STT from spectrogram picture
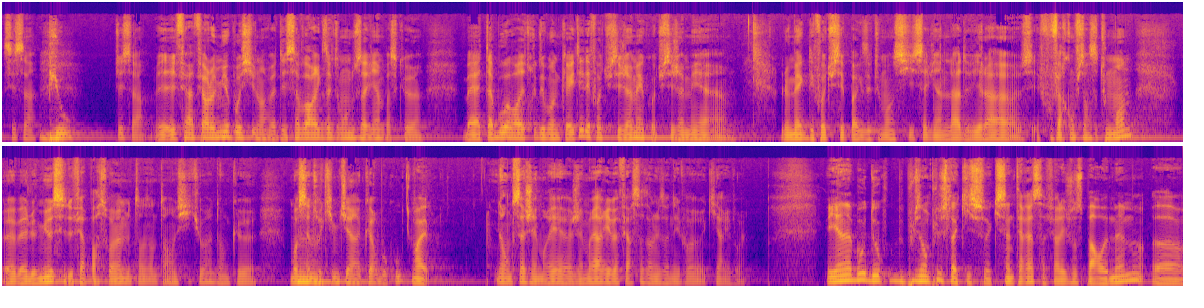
c'est ça Bio. C'est ça. Et faire, faire le mieux possible en fait et savoir exactement d'où ça vient parce que bah, t'as beau avoir des trucs de bonne qualité, des fois tu sais jamais quoi. Tu sais jamais euh, le mec, des fois tu sais pas exactement si ça vient de là, de là. Il faut faire confiance à tout le monde. Euh, bah, le mieux c'est de faire par soi-même de temps en temps aussi, tu vois. Donc euh, moi c'est un Mm. truc qui me tient à cœur beaucoup. Ouais. Donc ça j'aimerais euh, j'aimerais arriver à faire ça dans les années euh, qui arrivent. ouais. Mais il y en a beau- de, plus en plus là qui se, qui s'intéressent à faire les choses par eux-mêmes. Euh,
